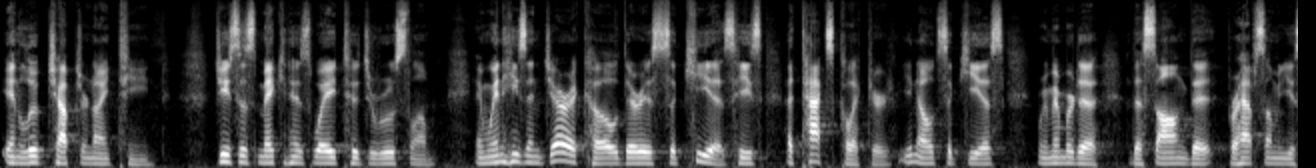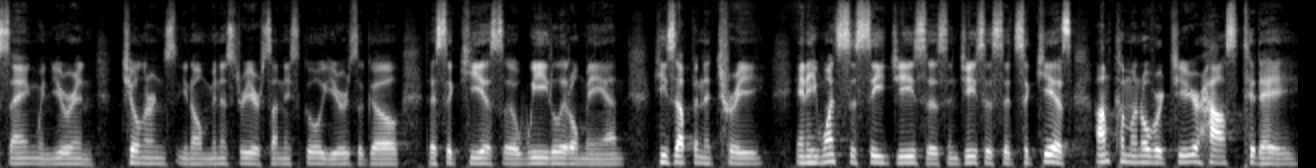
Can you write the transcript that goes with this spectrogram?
in Luke chapter 19, Jesus making his way to Jerusalem. And when he's in Jericho, there is Zacchaeus. He's a tax collector. You know Zacchaeus. Remember the, the song that perhaps some of you sang when you were in children's you know, ministry or Sunday school years ago? That Zacchaeus, a wee little man, he's up in a tree and he wants to see Jesus. And Jesus said, Zacchaeus, I'm coming over to your house today.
